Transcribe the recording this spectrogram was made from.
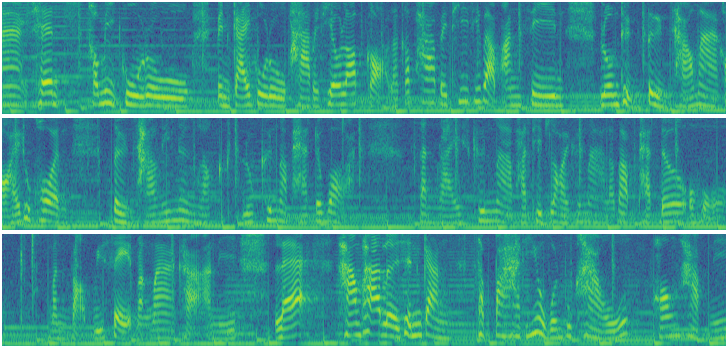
มาก ๆ เช่น เขามีกูรู เป็นไกด์กูรู พาไปเที่ยวรอบเกาะ แล้วก็พาไปที่ที่แบบอันซีน รวมถึงตื่นเช้ามาขอให้ทุกคน ตื่นเช้านิดนึง แล้วลุกขึ้นมาแพดเดิลบอร์ดซันไรส์ขึ้นมาพระอาทิตย์ลอยขึ้นมาแล้วแบบแพดเดิลโอ้โห มันแบบวิเศษมากๆค่ะ อันนี้ และห้ามพลาดเลยเช่นกัน สปาที่อยู่บนภูเขา ห้องหับนี้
